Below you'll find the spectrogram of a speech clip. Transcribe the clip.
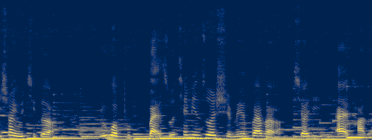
以上有几个，如果不满足，天秤座是没有办法相信你爱他的。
